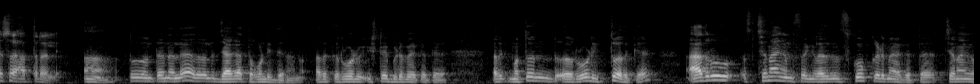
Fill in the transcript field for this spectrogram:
ಎಸ್ ಸರ್ ಹತ್ತರಲ್ಲಿ. ಹಾಂ ಟೂ ತೌಸಂಡ್ ಟೆನ್ನಲ್ಲೇ ಅದರಲ್ಲಿ ಜಾಗ ತೊಗೊಂಡಿದ್ದೆ ನಾನು. ಅದಕ್ಕೆ ರೋಡ್ ಇಷ್ಟೇ ಬಿಡಬೇಕಂತೇಳಿ. ಅದಕ್ಕೆ ಮತ್ತೊಂದು ರೋಡ್ ಇತ್ತು ಅದಕ್ಕೆ. ಆದರೂ ಚೆನ್ನಾಗಿ ಅನಿಸಂಗಿಲ್ಲ ಅದನ್ನ ಸ್ಕೋಪ್ ಕಡಿಮೆ ಆಗುತ್ತೆ ಚೆನ್ನಾಗಿ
